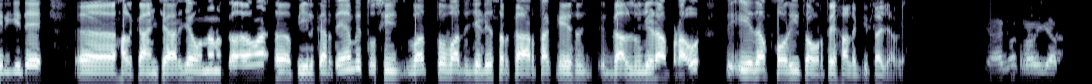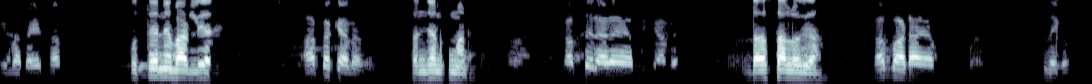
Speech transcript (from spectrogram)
ਏਰੀਏ ਦੇ ਅ, ਹਲਕਾ ਇੰਚਾਰਜ ਆ ਉਹਨਾਂ ਨੂੰ ਕਹਾਂ- ਅਪੀਲ ਕਰਦੇ ਆ ਵੀ ਤੁਸੀਂ ਵੱਧ ਤੋਂ ਵੱਧ ਜਿਹੜੇ ਸਰਕਾਰ ਤੱਕ ਇਸ ਗੱਲ ਨੂੰ ਜਿਹੜਾ ਪੜਾਓ ਤੇ ਇਹਦਾ ਫੌਰੀ ਤੌਰ ਤੇ ਹੱਲ ਕੀਤਾ ਜਾਵੇ क्या घटना हुई आपकी बताइए साहब कुत्ते ने बांट लिया आपका क्या नाम है संजन कुमार कब से रह रहे हैं आप यहाँ पे दस साल हो गया कब बांटा है आपकी कुत्ते को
